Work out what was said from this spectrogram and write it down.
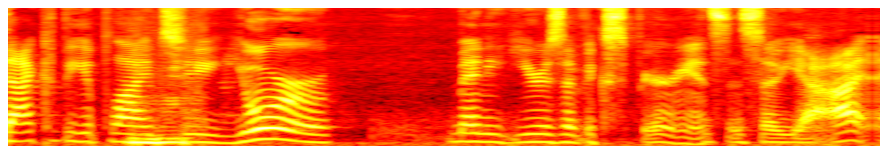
that could be applied to your many years of experience. And so, yeah, I,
